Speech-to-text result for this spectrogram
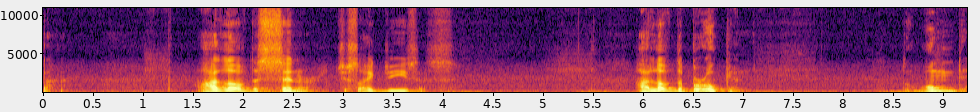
I love the sinner, just like Jesus. I love the broken, the wounded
